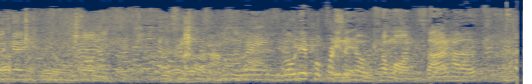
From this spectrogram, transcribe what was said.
？Okay. Go there professional. Come on, son.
